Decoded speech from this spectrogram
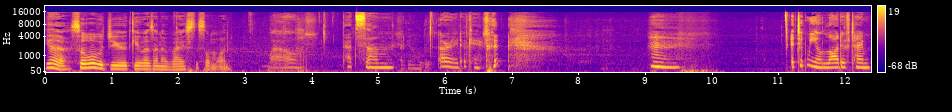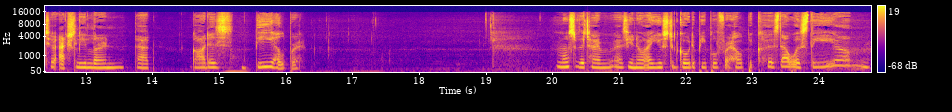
yeah, so what would you give as an advice to someone? wow. That's um all right okay. Hmm it took me a lot of time to actually learn that god is the helper most of the time as you know i used to go to people for help because that was the um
